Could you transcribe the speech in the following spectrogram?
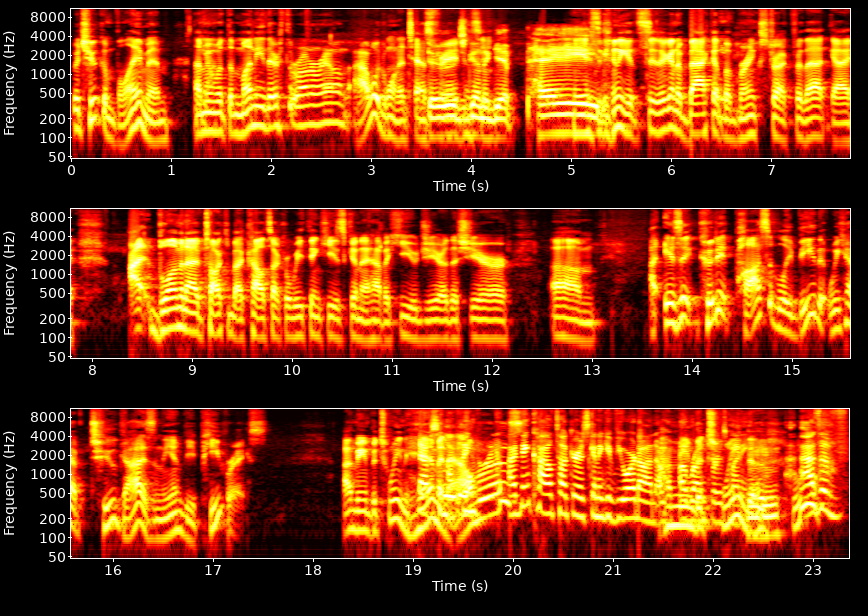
which who can blame him? I yeah. mean, with the money they're throwing around, I would want to test Dude's free agency. going to get paid. He's going to get. They're going to back up a Brinks truck for that guy. I, Blum and I have talked about Kyle Tucker. We think he's going to have a huge year this year. Um, Uh, is it could it possibly be that we have two guys in the MVP race? I mean, between him Absolutely. and Alvarez, I think Kyle Tucker is going to give Yordan a, I mean, a run for his money. Them, mm-hmm. As of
